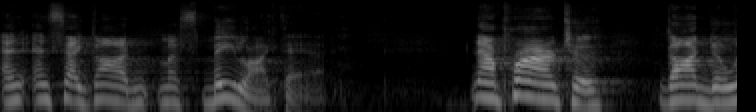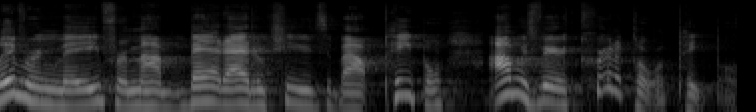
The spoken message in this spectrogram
and, and say, God must be like that. Now, prior to God delivering me from my bad attitudes about people, I was very critical of people.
